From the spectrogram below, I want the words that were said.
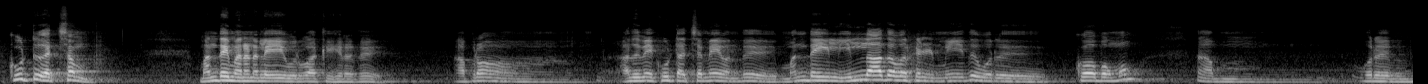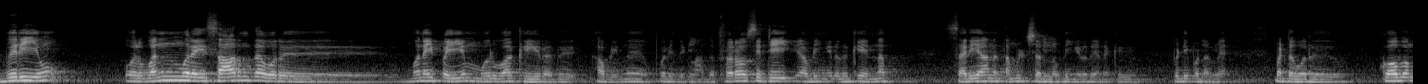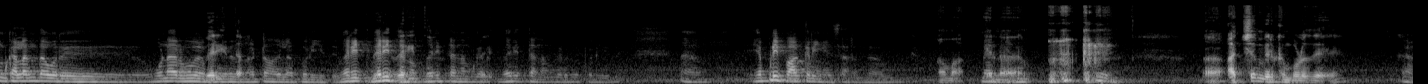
கூட்டு அச்சம் மந்தை மனநிலையை உருவாக்குகிறது. அப்புறம் அதுவே கூட்டு அச்சமே வந்து மந்தையில் இல்லாதவர்கள் மீது ஒரு கோபமும் ஒரு வெறியும் ஒரு வன்முறை சார்ந்த ஒரு முனைப்பையும் உருவாக்குகிறது அப்படின்னு புரிந்துக்கலாம் அந்த ஃபெரோசிட்டி அப்படிங்கிறதுக்கு என்ன சரியான தமிழ் சொல் அப்படிங்கிறது எனக்கு பிடிபடலை. பட் ஒரு கோபம் கலந்த ஒரு உணர்வு அப்படிங்கிறது மட்டும் அதில் புரியுது. வெறி வெறித்தனம். வெறித்தனம்ங்கிறது வெறித்தனம்ங்கிறது புரியுது. எப்படி பார்க்குறீங்க சார் அந்த ஆமா என்ன அஹ், அச்சம் இருக்கும் பொழுது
